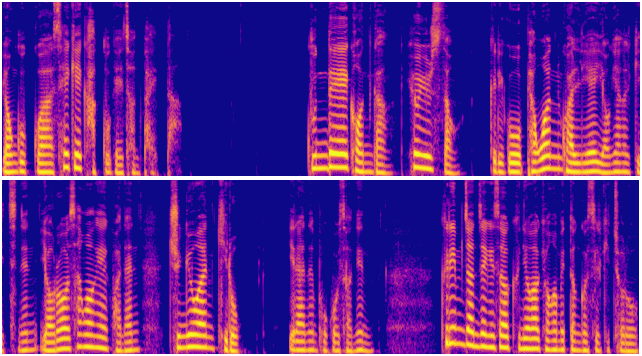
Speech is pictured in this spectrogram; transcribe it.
영국과 세계 각국에 전파했다. 군대의 건강, 효율성, 그리고 병원 관리에 영향을 끼치는 여러 상황에 관한 중요한 기록이라는 보고서는 크림 전쟁에서 그녀가 경험했던 것을 기초로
